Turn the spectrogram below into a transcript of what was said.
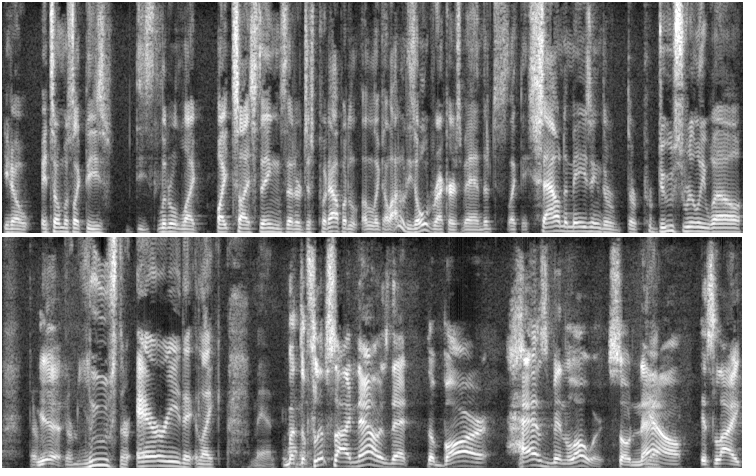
you know it's almost like these these little like bite-sized things that are just put out but uh, like a lot of these old records man they're just like they sound amazing they're they're produced really well they're Yeah. they're loose they're airy they like man But the flip side now is that the bar has been lowered. So now it's like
